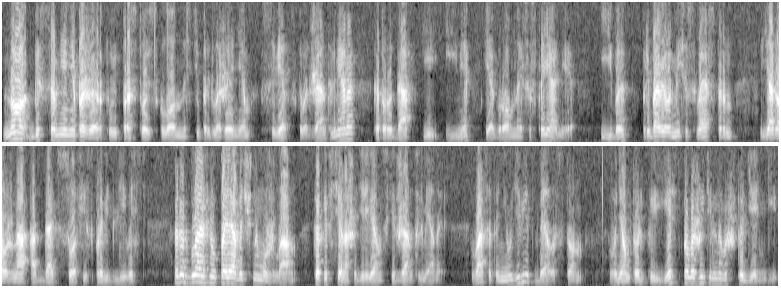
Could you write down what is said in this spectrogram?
но без сомнения пожертвует простой склонностью предложением светского джентльмена, который даст ей имя и огромное состояние. Ибо, прибавила миссис Вестерн, я должна отдать Софии справедливость, этот Блайфилл порядочный мужлан, как и все наши деревенские джентльмены. Вас это не удивит, Беллостон? В нем только и есть положительного, что деньги.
